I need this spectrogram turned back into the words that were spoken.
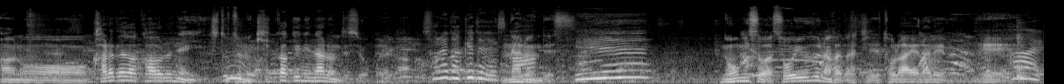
あのー体が変わるね一つのきっかけになるんですよこれが。それだけでですか？なるんです。へえ。脳みそはそういう風な形で捉えられるんで、はい。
